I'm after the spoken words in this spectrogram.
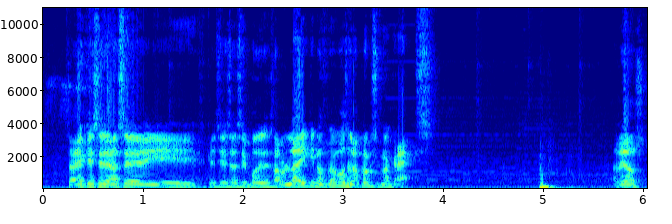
Sabéis que si es así, que si es así podéis dejar un like y nos vemos en la próxima, cracks. Adiós.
